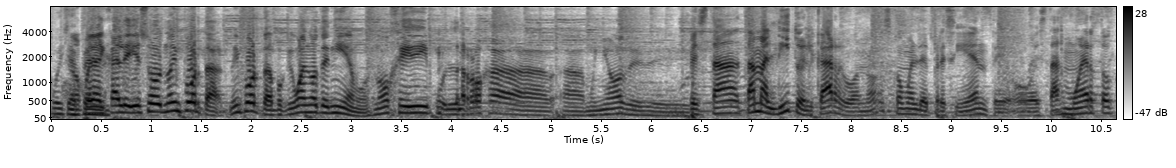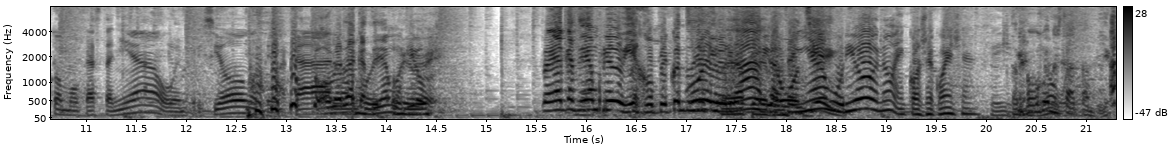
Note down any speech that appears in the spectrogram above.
Uy, Se qué nos fue el alcalde y eso no importa, no importa, porque igual no teníamos, ¿no? Heidi pues, la roja a, a Muñoz desde. Está, está maldito el cargo, ¿no? Es como el del presidente. O estás muerto como Castañeda, o en prisión, o te verdad, Castañeda murió. Pero ya Castañeda murió de viejo, ¿cuántos años verdad, Pero, Castañeda murió, ¿no? En consecuencia. Sí. Tampoco no está tan viejo.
